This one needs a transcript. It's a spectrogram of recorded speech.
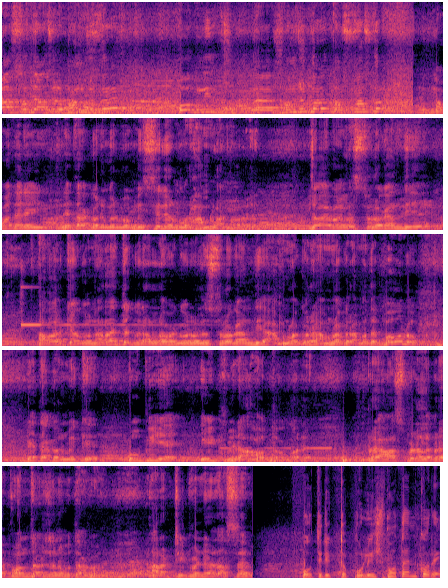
রাস্তা দেওয়া ছিল ভাঙচুর করে অগ্নি আহ, সংযোগ করে তছনছ করে। আমাদের এই নেতা কর্মীর উপর মিছিলের উপর হামলা করে। জয় বাংলা স্লোগান দিয়ে আবার কেউ কেউ নারায়ণ করে আল্লাহ গরুলের স্লোগান দিয়ে হামলা করে হামলা করে আমাদের বহু লোক নেতা কর্মীকে কুপিয়ে ইট মেরে আহত করে। প্রায় হসপিটালে প্রায় পঞ্চাশ জনের মতো এখন তারা ট্রিটমেন্টে আছে। অতিরিক্ত পুলিশ মোতায়েন করে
